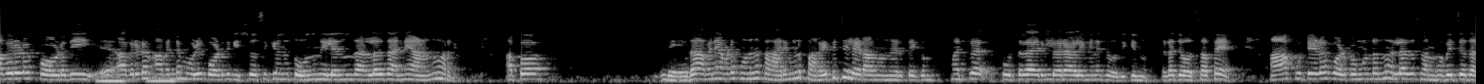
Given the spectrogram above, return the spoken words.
അവരുടെ കോടതി അവരുടെ അവന്റെ മൊഴി കോടതി വിശ്വസിക്കുമെന്ന് തോന്നുന്നില്ല എന്നുള്ളത് തന്നെയാണെന്ന് പറഞ്ഞു. അപ്പോൾ വേദ അവനെ അവിടെ കൊണ്ടുവന്ന കാര്യങ്ങൾ പറയിപ്പിച്ചില്ലേടാ നേരത്തേക്കും. മറ്റ് കൂട്ടുകാരിൽ ഒരാൾ ഇങ്ങനെ ചോദിക്കുന്നു എടാ ജോസഫേ ആ കുട്ടിയുടെ കുഴപ്പം കൊണ്ടൊന്നും അല്ല അത് സംഭവിച്ചത്.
